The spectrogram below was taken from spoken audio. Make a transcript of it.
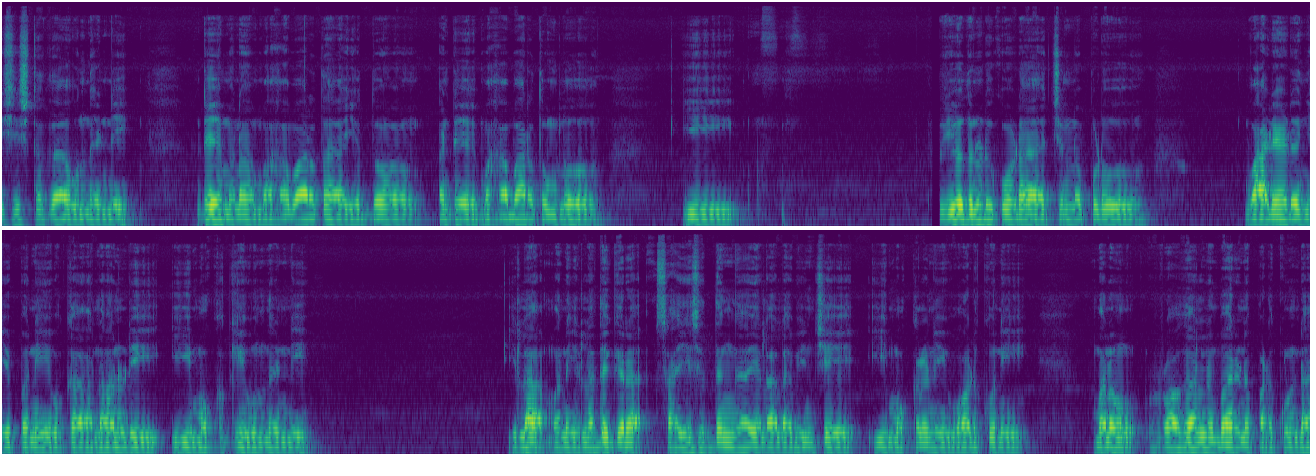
విశిష్టత ఉందండి. అంటే మన మహాభారత యుద్ధం అంటే మహాభారతంలో ఈ దుర్యోధనుడు కూడా చిన్నప్పుడు వాడాడు అని చెప్పని ఒక నానుడి ఈ మొక్కకి ఉందండి. ఇలా మన ఇళ్ళ దగ్గర సహజసిద్ధంగా ఇలా లభించే ఈ మొక్కలని వాడుకొని మనం రోగాలను బారిన పడకుండా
